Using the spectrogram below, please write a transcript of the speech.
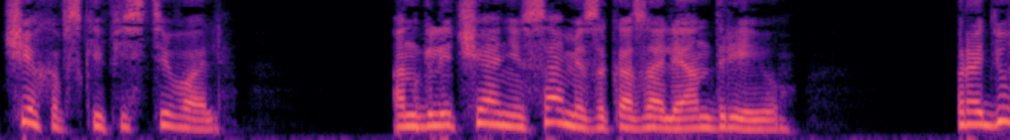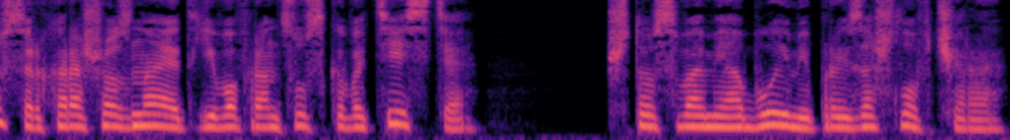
Чеховский фестиваль. Англичане сами заказали Андрею. Продюсер хорошо знает его французского тестя. Что с вами обоими произошло вчера?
